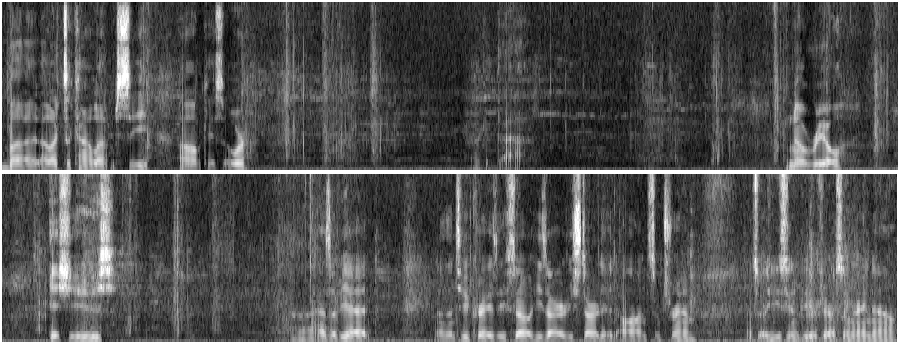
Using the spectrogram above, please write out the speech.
but I like to kind of let them see. Oh, okay, so we're. Look at that. No real issues uh, as of yet. Nothing too crazy. So he's already started on some trim. That's what he's going to be addressing right now.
